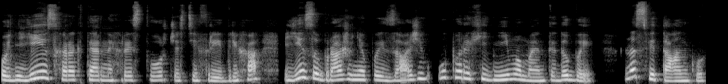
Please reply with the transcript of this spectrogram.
Однією з характерних рис творчості Фрідріха є зображення пейзажів у перехідні моменти доби на світанку,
